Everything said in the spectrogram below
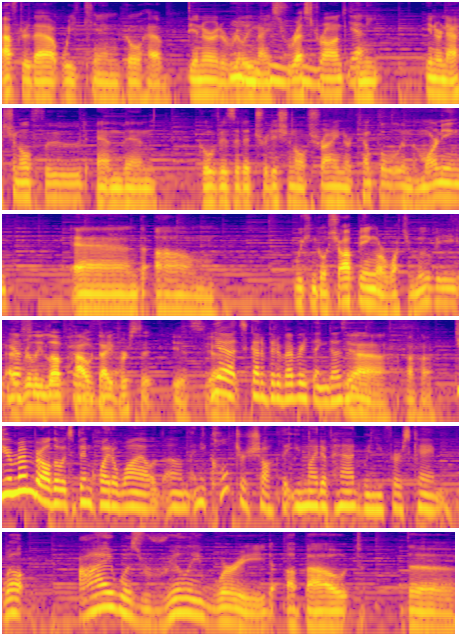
after that, we can go have dinner at a really nice restaurant yeah. and eat international food, and then go visit a traditional shrine or temple in the morning. And um, we can go shopping or watch a movie. I really love how diverse it is. Yeah. it's got a bit of everything, doesn't it? Yeah. Uh huh. Do you remember, although it's been quite a while, um, any culture shock that you might have had when you first came? Well, I was really worried about the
